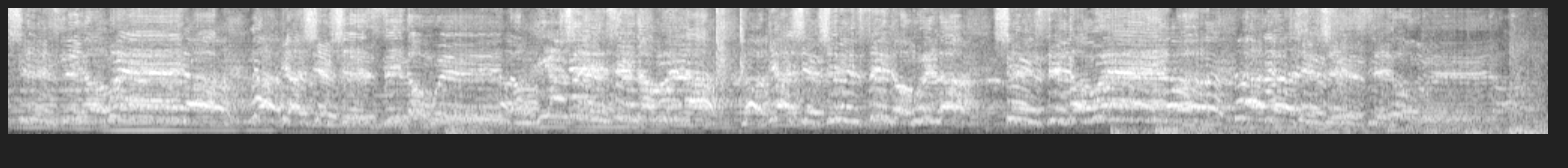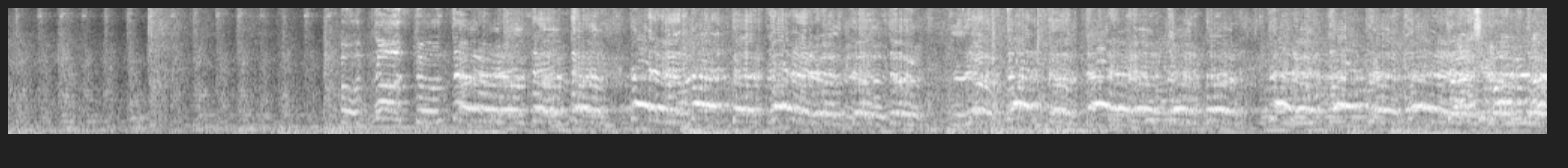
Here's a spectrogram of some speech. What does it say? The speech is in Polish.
Wszyscy do młyna, na piasie wszyscy.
